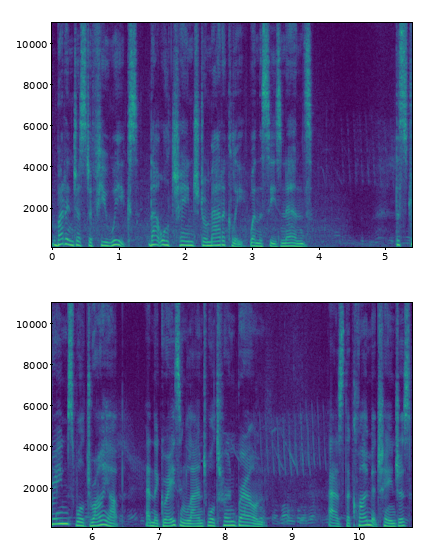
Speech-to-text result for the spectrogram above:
But in just a few weeks, that will change dramatically when the season ends. The streams will dry up and the grazing land will turn brown. As the climate changes,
